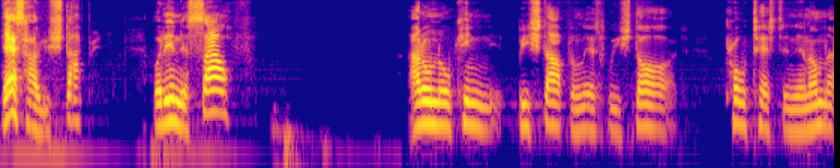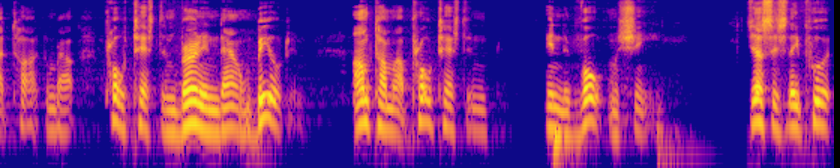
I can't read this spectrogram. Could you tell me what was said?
That's how you stop it. But in the South, I don't know can be stopped unless we start protesting. And I'm not talking about protesting burning down buildings. I'm talking about protesting in the vote machine. Just as they put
